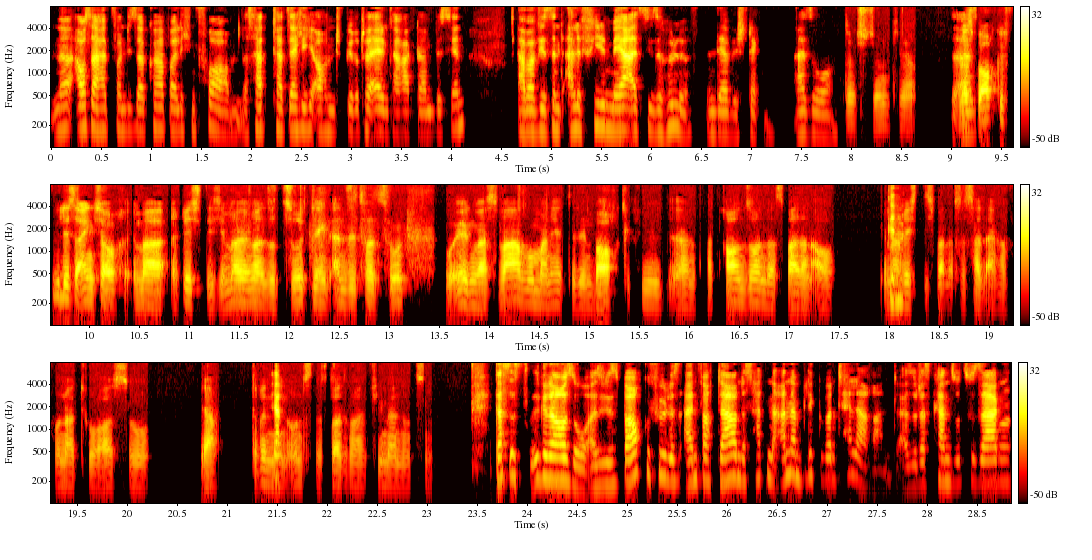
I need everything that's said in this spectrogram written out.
ne, außerhalb von dieser körperlichen Form. Das hat tatsächlich auch einen spirituellen Charakter ein bisschen. Aber wir sind alle viel mehr als diese Hülle, in der wir stecken. Also. Das stimmt, ja. Das Bauchgefühl ist eigentlich auch immer richtig. Immer wenn man so zurückdenkt an Situationen, wo irgendwas war, wo man hätte dem Bauchgefühl äh, vertrauen sollen, das war dann auch immer genau. richtig, weil das ist halt einfach von Natur aus so, ja, drin ja. in uns. Das sollte man viel mehr nutzen. Das ist genau so. Also dieses Bauchgefühl ist einfach da und das hat einen anderen Blick über den Tellerrand. Also das kann sozusagen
